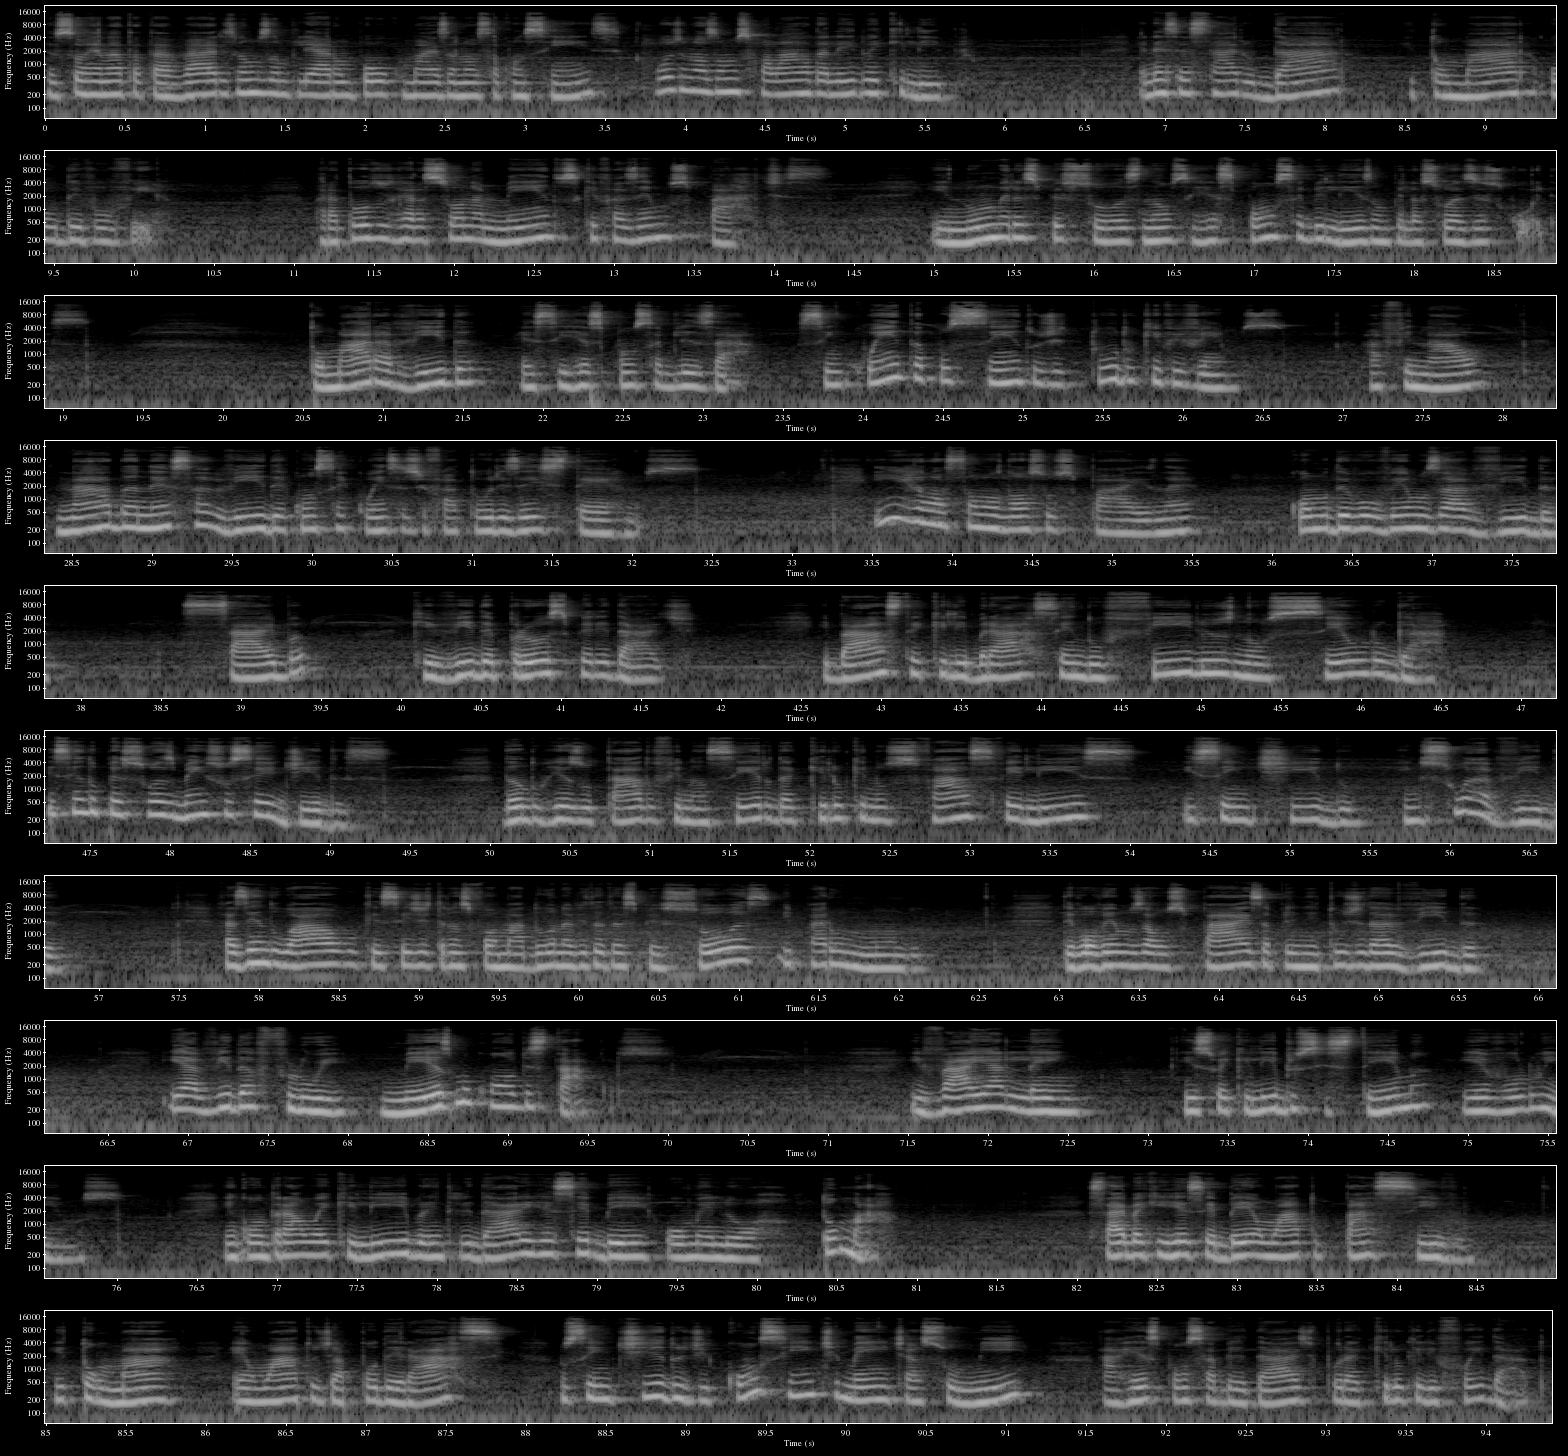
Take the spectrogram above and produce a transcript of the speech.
Eu sou Renata Tavares, vamos ampliar um pouco mais a nossa consciência. Hoje nós vamos falar da lei do equilíbrio. É necessário dar e tomar ou devolver para todos os relacionamentos que fazemos partes. Inúmeras pessoas não se responsabilizam pelas suas escolhas. Tomar a vida é se responsabilizar 50% de tudo que vivemos. Afinal, Nada nessa vida é consequência de fatores externos. E em relação aos nossos pais, né? Como devolvemos a vida? Saiba que vida é prosperidade e basta equilibrar sendo filhos no seu lugar e sendo pessoas bem-sucedidas, dando resultado financeiro daquilo que nos faz feliz e sentido em sua vida fazendo algo que seja transformador na vida das pessoas e para o mundo. Devolvemos aos pais a plenitude da vida e a vida flui, mesmo com obstáculos. E vai além. Isso equilibra o sistema e evoluímos. Encontrar um equilíbrio entre dar e receber, ou melhor, tomar. Saiba que receber é um ato passivo e tomar é um ato de apoderar-se no sentido de conscientemente assumir a responsabilidade por aquilo que lhe foi dado.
